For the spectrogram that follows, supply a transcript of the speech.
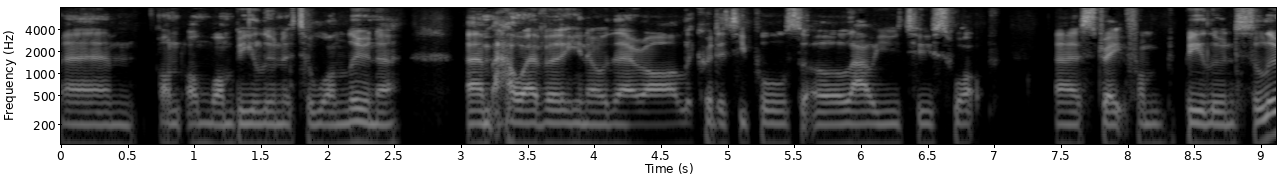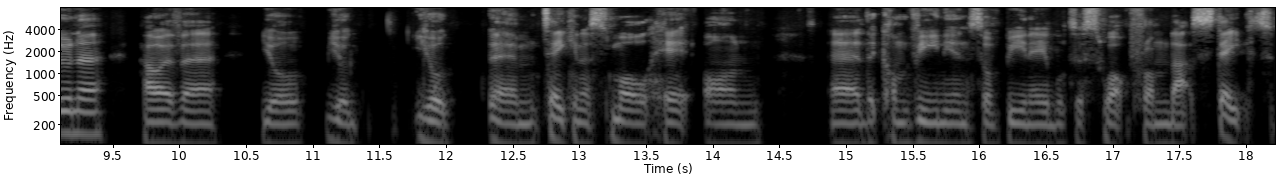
um, on on one B Luna to one Luna. Um, however, you know there are liquidity pools that will allow you to swap uh, straight from B Luna to Luna. However, you're you're you're um, taking a small hit on uh, the convenience of being able to swap from that staked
